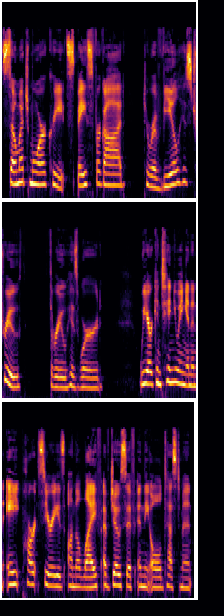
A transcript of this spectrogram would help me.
So much more creates space for God to reveal his truth through his word. We are continuing in an eight part series on the life of Joseph in the Old Testament.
